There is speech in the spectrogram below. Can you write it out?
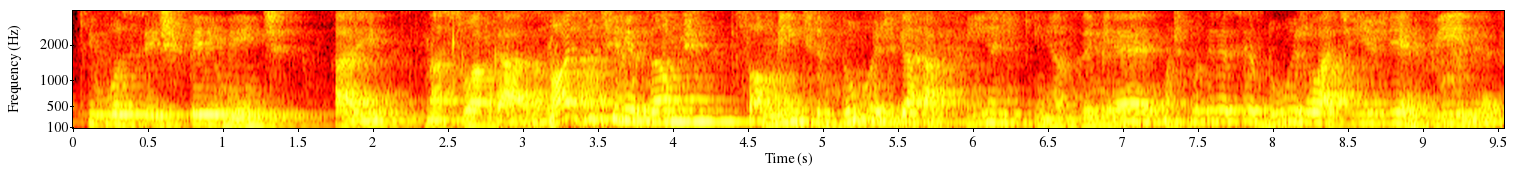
que você experimente aí na sua casa. Nós utilizamos somente duas garrafinhas de 500 ml, mas poderia ser duas latinhas de ervilha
